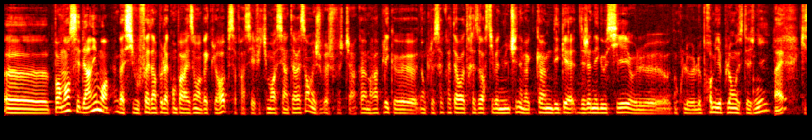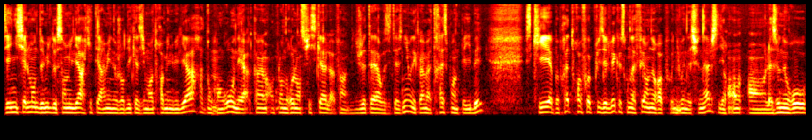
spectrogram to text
euh, pendant ces derniers mois. Bah, si vous faites un peu la comparaison avec l'Europe, enfin, c'est effectivement assez intéressant, mais je, tiens quand même à rappeler que donc, le secrétaire au Trésor, Steven Mnuchin, avait quand même déjà négocié euh, le, donc, le, premier plan aux États-Unis, qui était initialement de 2200 milliards, qui termine aujourd'hui quasiment à 3000 milliards. Donc mm. en gros, on est quand même en plan de relance fiscale, enfin budgétaire aux États-Unis, on est quand même à 13 points de PIB ce qui est à peu près trois fois plus élevé que ce qu'on a fait en Europe au niveau national. C'est-à-dire en, la zone euro,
